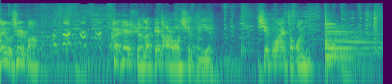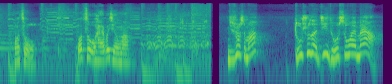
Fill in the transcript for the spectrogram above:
还有事儿吗？快开学了，别打扰我写作业，写不完找你。我走，我走还不行吗？你说什么？读书的尽头是外卖啊？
